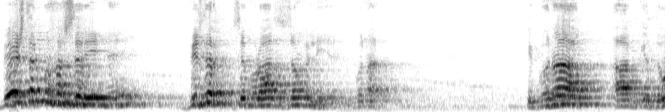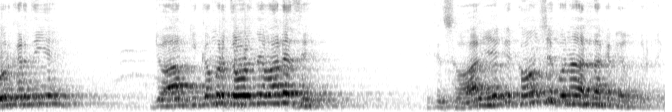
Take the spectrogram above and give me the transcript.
بیشتر مفسرین نے وزر سے مراد زم لیا گناہ۔ کہ گناہ آپ کے دور کر دیے، جو آپ کی کمر توڑنے والے تھے۔ لیکن سوال یہ کہ کون سے گناہ اللہ کے بے کرنے کی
